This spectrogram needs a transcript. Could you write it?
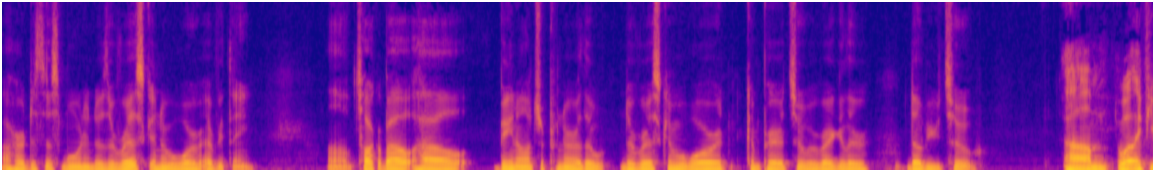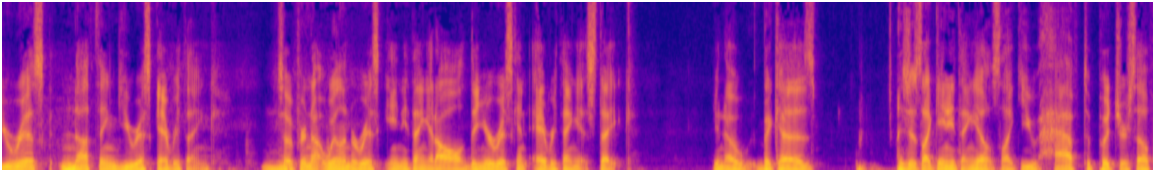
I heard this this morning. There's a risk and a reward of everything. Um, talk about how being an entrepreneur, the the risk and reward compared to a regular W two. Um, well, if you risk nothing, you risk everything. So if you're not willing to risk anything at all, then you're risking everything at stake. You know, because it's just like anything else. Like you have to put yourself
